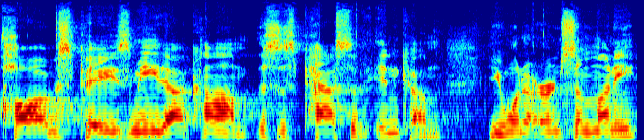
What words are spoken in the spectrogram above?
hogspaysme.com. This is passive income. You want to earn some money,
